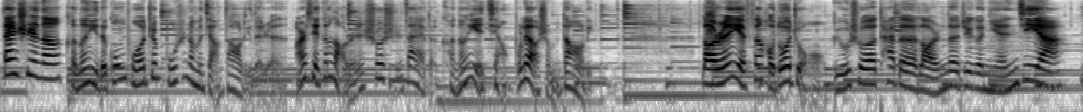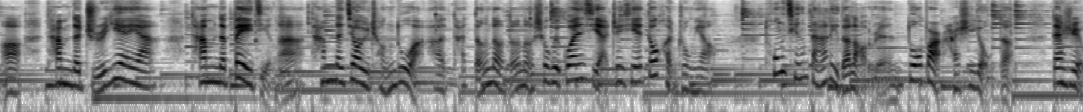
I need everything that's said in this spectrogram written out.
但是呢，可能你的公婆真不是那么讲道理的人，而且跟老人说实在的，可能也讲不了什么道理。老人也分好多种，比如说他的老人的这个年纪呀，啊，他们的职业呀，他们的背景啊，他们的教育程度啊，啊，他等等等等社会关系啊，这些都很重要。通情达理的老人多半还是有的，但是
